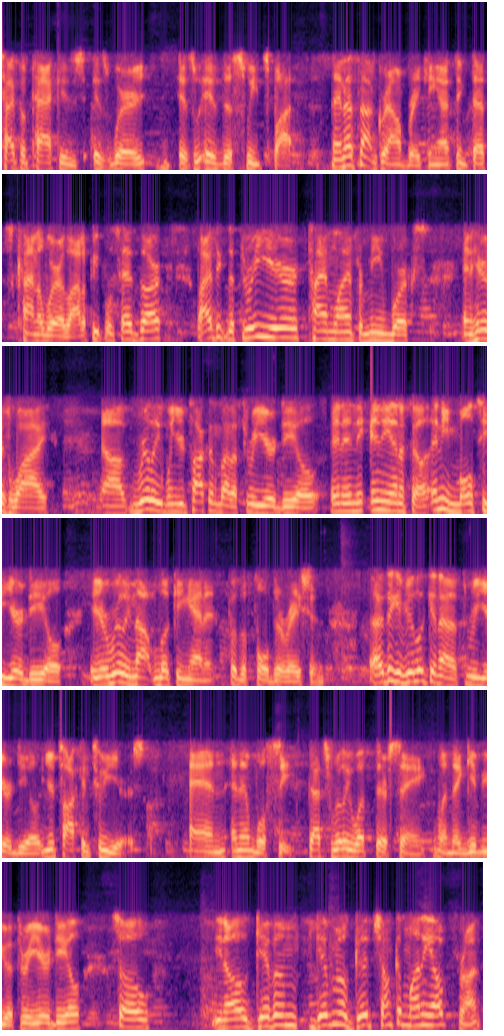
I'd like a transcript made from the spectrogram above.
type of package is where is is the sweet spot, and that's not groundbreaking. I think that's kind of where a lot of people's heads are. But I think the three-year timeline for me works, and here's why. Uh, really, when you're talking about a three-year deal, and in the, in the NFL, any multi-year deal, you're really not looking at it for the full duration. I think if you're looking at a three-year deal, you're talking two years, and and then we'll see. That's really what they're saying when they give you a three-year deal. So you know, give him give him a good chunk of money up front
